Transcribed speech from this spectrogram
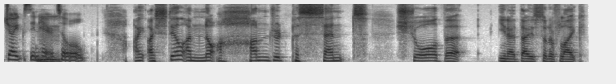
jokes in Mm. here at all I, I still I'm not a hundred percent sure that you know those sort of like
